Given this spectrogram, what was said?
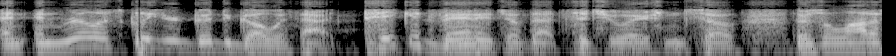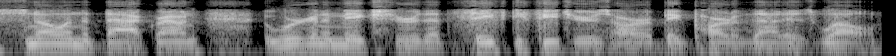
And, and realistically, you're good to go with that. Take advantage of that situation. So there's a lot of snow in the background. We're going to make sure that safety features are a big part of that as well.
